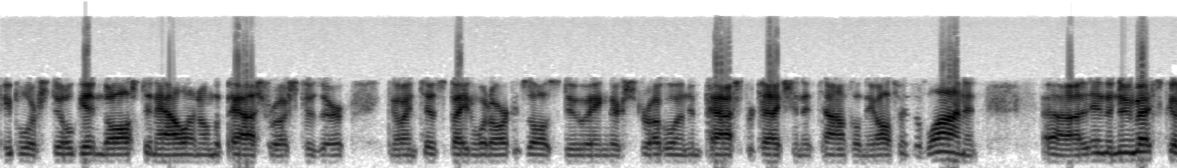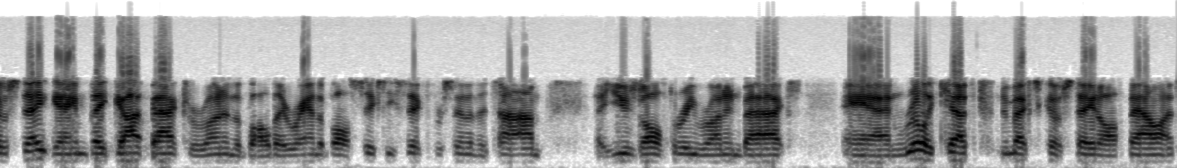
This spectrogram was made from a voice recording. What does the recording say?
People are still getting Austin Allen on the pass rush because they're you know anticipating what Arkansas is doing. They're struggling in pass protection at times on the offensive line, and uh, in the New Mexico State game, they got back to running the ball. They ran the ball 66% of the time. They used all three running backs and really kept New Mexico State off balance,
